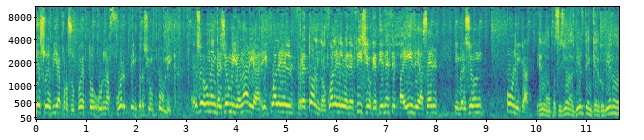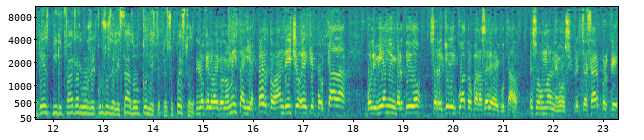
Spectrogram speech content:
eso es vía, por supuesto, una fuerte inversión pública. Eso es una inversión millonaria. ¿Y cuál es el retorno? ¿Cuál es el beneficio que tiene este país de hacer inversión pública. En la oposición advierten que el gobierno despilfarra los recursos del Estado con este presupuesto. Lo que los economistas y expertos han dicho es que por cada boliviano invertido se requieren cuatro para ser ejecutados. Eso es un mal negocio. Rechazar porque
